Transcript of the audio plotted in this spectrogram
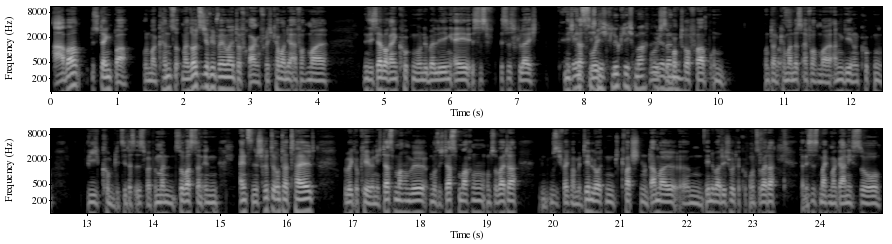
Aber ist denkbar. Und man, kann, man sollte sich auf jeden Fall immer hinterfragen. Vielleicht kann man ja einfach mal in sich selber reingucken und überlegen, ey, ist es, ist es vielleicht nicht das, wo ich, nicht glücklich macht, wo ich so Bock drauf habe und, und dann kann man das einfach mal angehen und gucken, wie kompliziert das ist, weil wenn man sowas dann in einzelne Schritte unterteilt, überlegt, okay, wenn ich das machen will, muss ich das machen und so weiter, muss ich vielleicht mal mit den Leuten quatschen und da mal ähm, denen über die Schulter gucken und so weiter, dann ist es manchmal gar nicht so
